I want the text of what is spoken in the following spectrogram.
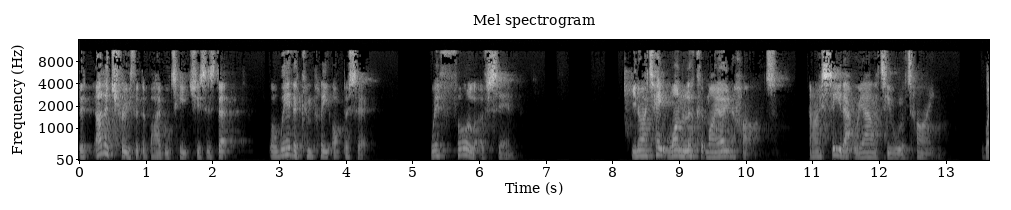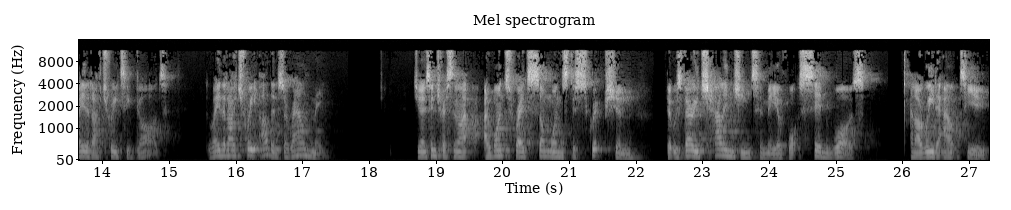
the other truth that the Bible teaches is that, well, we're the complete opposite. We're full of sin. You know, I take one look at my own heart and I see that reality all the time. The way that I've treated God, the way that I treat others around me. Do you know, it's interesting. I, I once read someone's description that was very challenging to me of what sin was. And I'll read it out to you.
